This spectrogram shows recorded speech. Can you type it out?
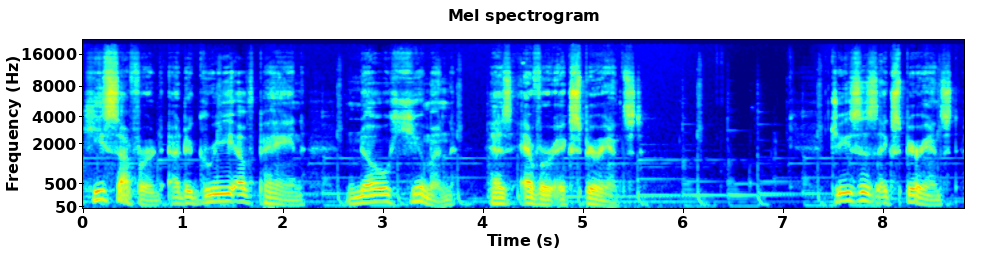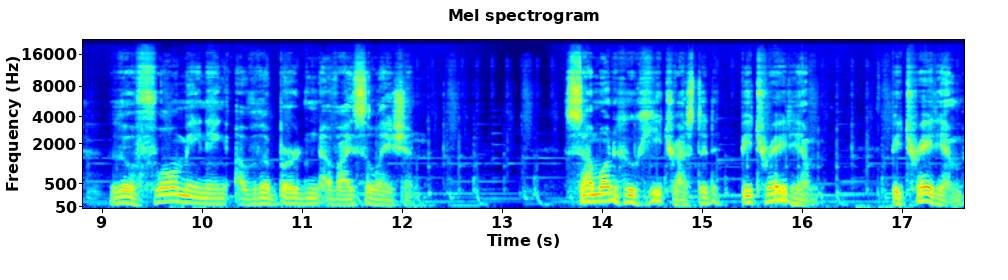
He suffered a degree of pain no human has ever experienced. Jesus experienced the full meaning of the burden of isolation. Someone who he trusted betrayed him, betrayed him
